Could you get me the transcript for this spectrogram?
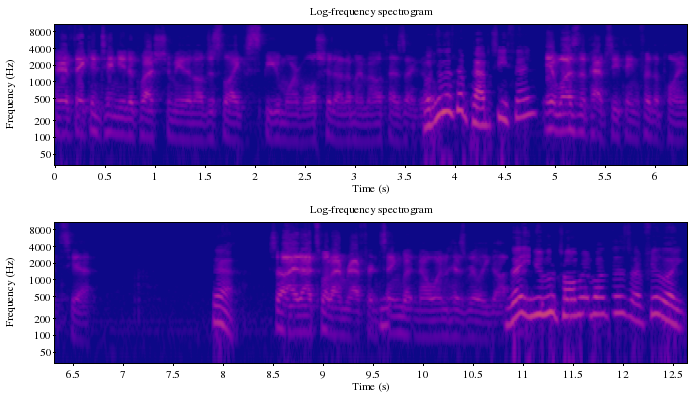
And if they continue to question me, then I'll just like spew more bullshit out of my mouth as I go. Wasn't this a Pepsi thing? It was the Pepsi thing for the points, yeah. Yeah. So I, that's what I'm referencing, but no one has really got Is that you who told me about this? I feel like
